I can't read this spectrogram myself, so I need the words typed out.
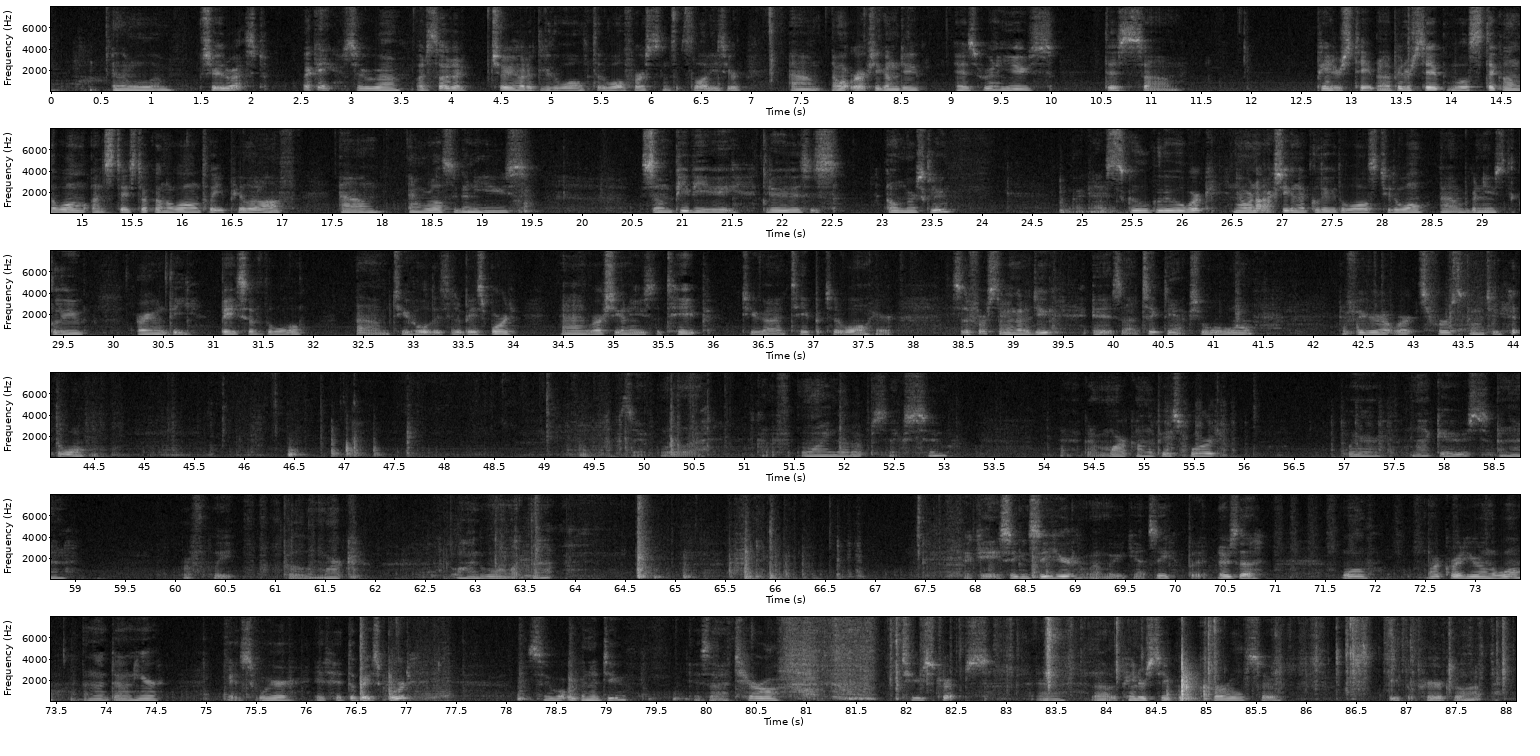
And then we'll um, show you the rest. Okay, so uh, I decided I'd show you how to glue the wall to the wall first since it's a lot easier. Um, and what we're actually going to do is we're going to use this um, painter's tape. Now the painter's tape will stick on the wall and stay stuck on the wall until you peel it off. Um, and we're also going to use some PVA glue. This is Elmer's glue. Okay, school glue will work. Now we're not actually going to glue the walls to the wall. Um, we're going to use the glue around the base of the wall um, to hold it to the baseboard. And we're actually going to use the tape to uh, tape it to the wall here. So the first thing I'm going to do is uh, take the actual wall and figure out where it's first going to hit the wall. So we'll uh, kind of line that up like so. I'm going to mark on the baseboard where that goes and then roughly put a little mark behind the wall like that. Okay, so you can see here, well maybe you can't see, but there's a wall mark right here on the wall, and then down here is where it hit the baseboard. So what we're going to do is uh, tear off two strips. Uh, the painter's tape will curl, so be prepared for that.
